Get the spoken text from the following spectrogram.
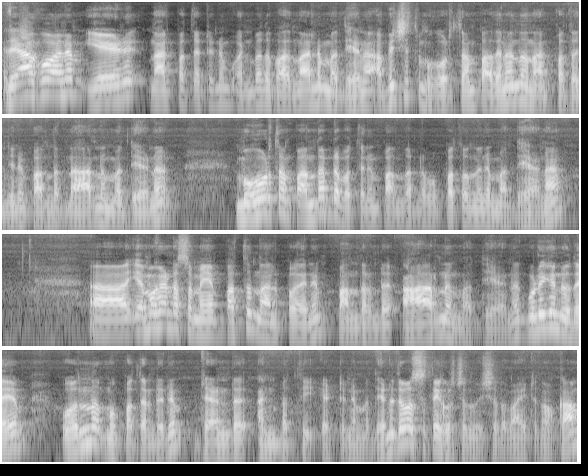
രാഹുകാലം ഏഴ് നാൽപ്പത്തെട്ടിനും ഒൻപത് പതിനാലിനും മധ്യയാണ് അഭിജിത്ത് മുഹൂർത്തം പതിനൊന്ന് നാൽപ്പത്തഞ്ചിനും പന്ത്രണ്ട് ആറിനും മധ്യയാണ് മുഹൂർത്തം പന്ത്രണ്ട് പത്തിനും പന്ത്രണ്ട് മുപ്പത്തൊന്നിനും മധ്യയാണ് യമകണ്ഠ സമയം പത്ത് നാൽപ്പതിനും പന്ത്രണ്ട് ആറിനും മധ്യയാണ് ഗുളികൻ ഉദയം ഒന്ന് മുപ്പത്തിരണ്ടിനും രണ്ട് അൻപത്തി എട്ടിനും മധ്യയാണ് ദിവസത്തെക്കുറിച്ചൊന്ന് വിശദമായിട്ട് നോക്കാം.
